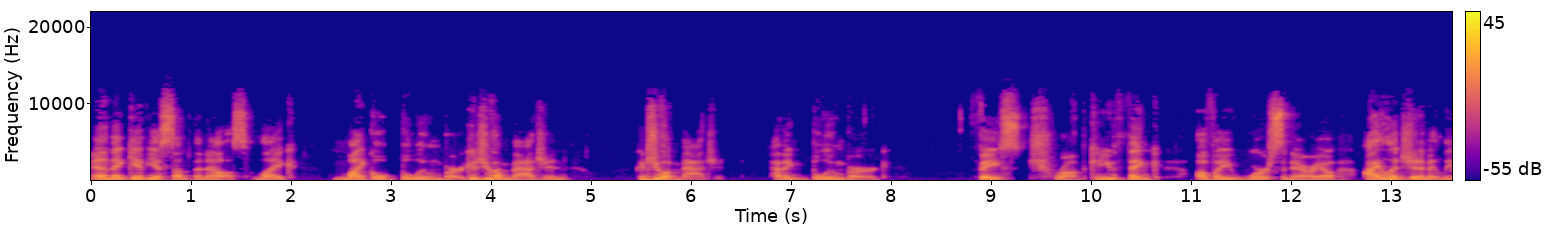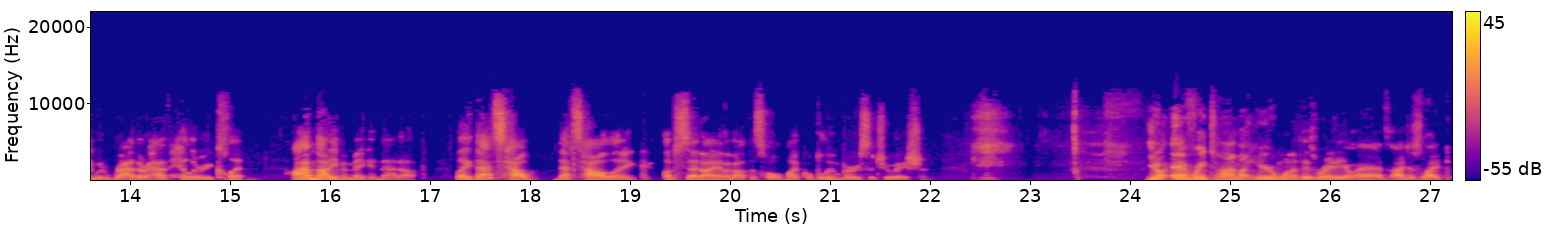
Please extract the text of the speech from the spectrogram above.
And then they give you something else, like Michael Bloomberg. Could you imagine? Could you imagine having Bloomberg face Trump? Can you think of a worse scenario? I legitimately would rather have Hillary Clinton. I'm not even making that up. Like that's how that's how like upset I am about this whole Michael Bloomberg situation. You know, every time I hear one of his radio ads, I just like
